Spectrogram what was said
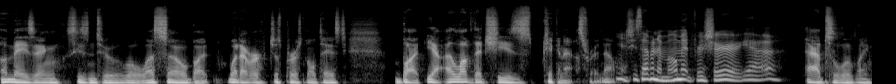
amazing season two a little less so but whatever just personal taste but yeah i love that she's kicking ass right now Yeah, she's having a moment for sure. Yeah. Absolutely.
